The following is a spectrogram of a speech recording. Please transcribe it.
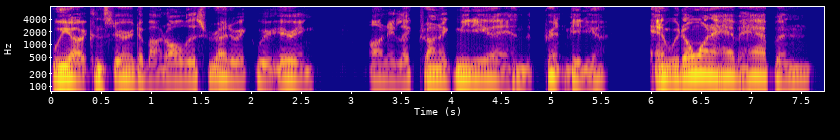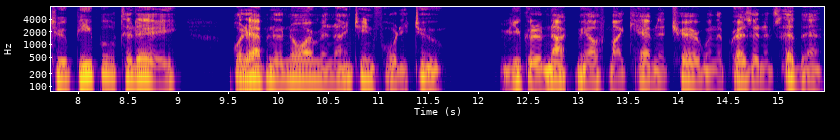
We are concerned about all this rhetoric we're hearing on electronic media and the print media. And we don't want to have happen to people today what happened to Norm in 1942. You could have knocked me off my cabinet chair when the president said that.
